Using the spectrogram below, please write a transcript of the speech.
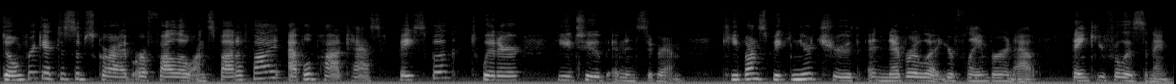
Don't forget to subscribe or follow on Spotify, Apple Podcasts, Facebook, Twitter, YouTube, and Instagram. Keep on speaking your truth and never let your flame burn out. Thank you for listening.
